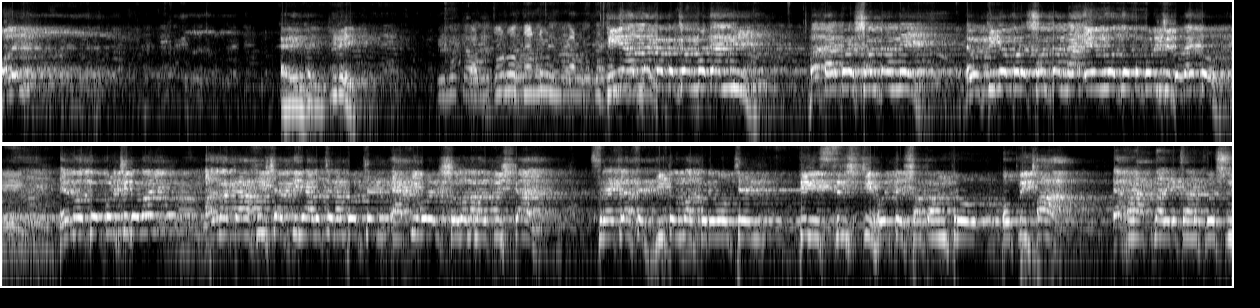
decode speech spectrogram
বলেন। আরে ভাই কি রে? তিনি আল্লাহ কাউকে জন্ম দেননি বা তার কোনো সন্তান নেই এবং তিনিও কোনো সন্তান না এই তো পরিচিত তাই তো? এর মধ্যে পরিচিত নয়। আল্লাহ কাফি সাহেব তিনি আলোচনা করছেন একই বই ষোলো নম্বর পৃষ্ঠায়। শ্রেয় ক্লাসের দ্বিতীয় অনুবাদ করে বলছেন তিনি সৃষ্টি হইতে স্বতন্ত্র ও পৃথক। এখন আপনার কাছে আমার প্রশ্ন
